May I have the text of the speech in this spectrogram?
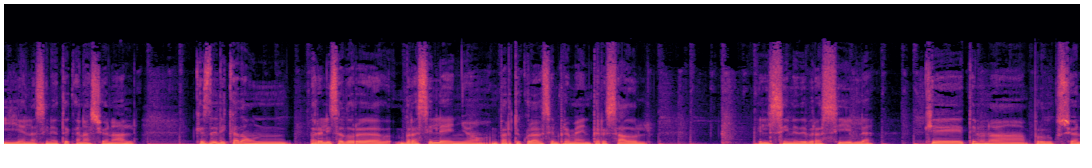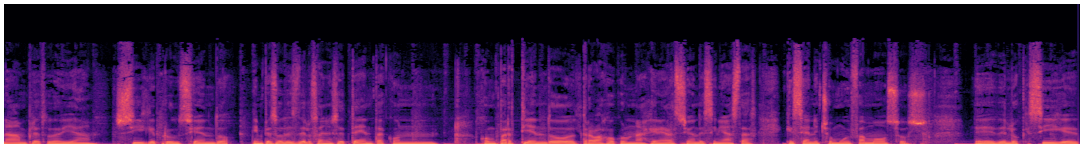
y en la Cineteca Nacional, que es dedicada a un realizador eh, brasileño, en particular siempre me ha interesado el, el cine de Brasil, que tiene una producción amplia, todavía sigue produciendo. Empezó desde los años 70 con, compartiendo el trabajo con una generación de cineastas que se han hecho muy famosos eh, de lo que sigue,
